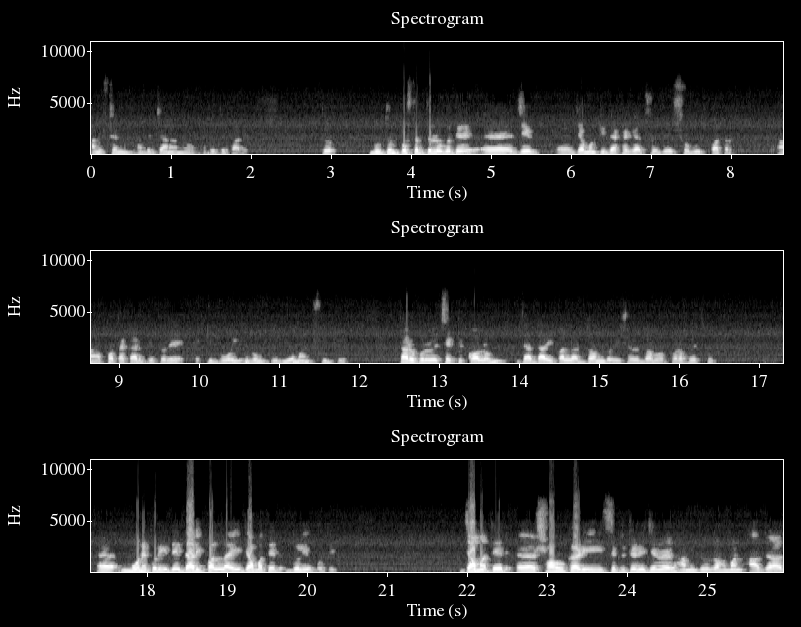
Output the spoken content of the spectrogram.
আনুষ্ঠানিকভাবে জানানো হতে পারে। তো নতুন প্রস্তাবিত লোগোতে যে যেমনটি দেখা গেছে যে সবুজ পাতার পতাকার ভেতরে একটি বই এবং উদীয়মান সূর্য। তার উপর রয়েছে একটি কলম যা দাড়িপাল্লার দণ্ড হিসেবে ব্যবহার করা হয়েছে। মনে করি যে দাড়িপাল্লাই জামাতের দলীয় প্রতীক। জামাতের সহকারী সেক্রেটারি জেনারেল হামিদুর রহমান আজাদ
